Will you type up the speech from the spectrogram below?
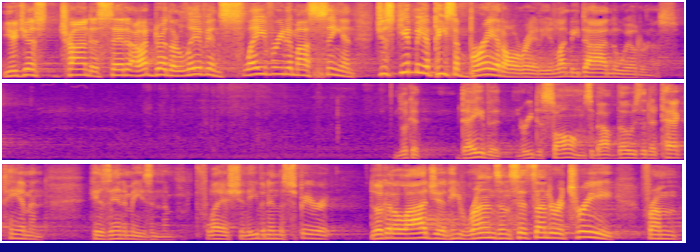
You're just trying to set I'd rather live in slavery to my sin. Just give me a piece of bread already and let me die in the wilderness. Look at David, and read the Psalms about those that attacked him and his enemies in the flesh and even in the spirit. Look at Elijah, and he runs and sits under a tree from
